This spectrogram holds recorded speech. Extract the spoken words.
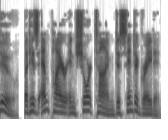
II, but his empire in short time disintegrated,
